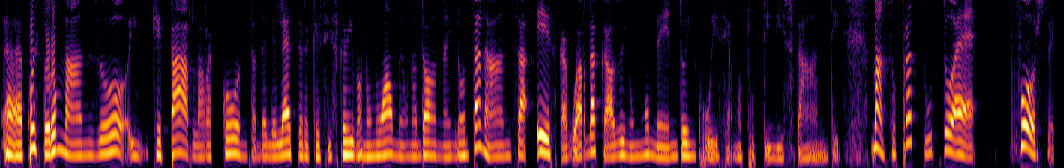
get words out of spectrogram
eh, questo romanzo in, che parla, racconta delle lettere che si scrivono un uomo e una donna in lontananza esca guarda caso in un momento in cui siamo tutti distanti, ma soprattutto è forse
